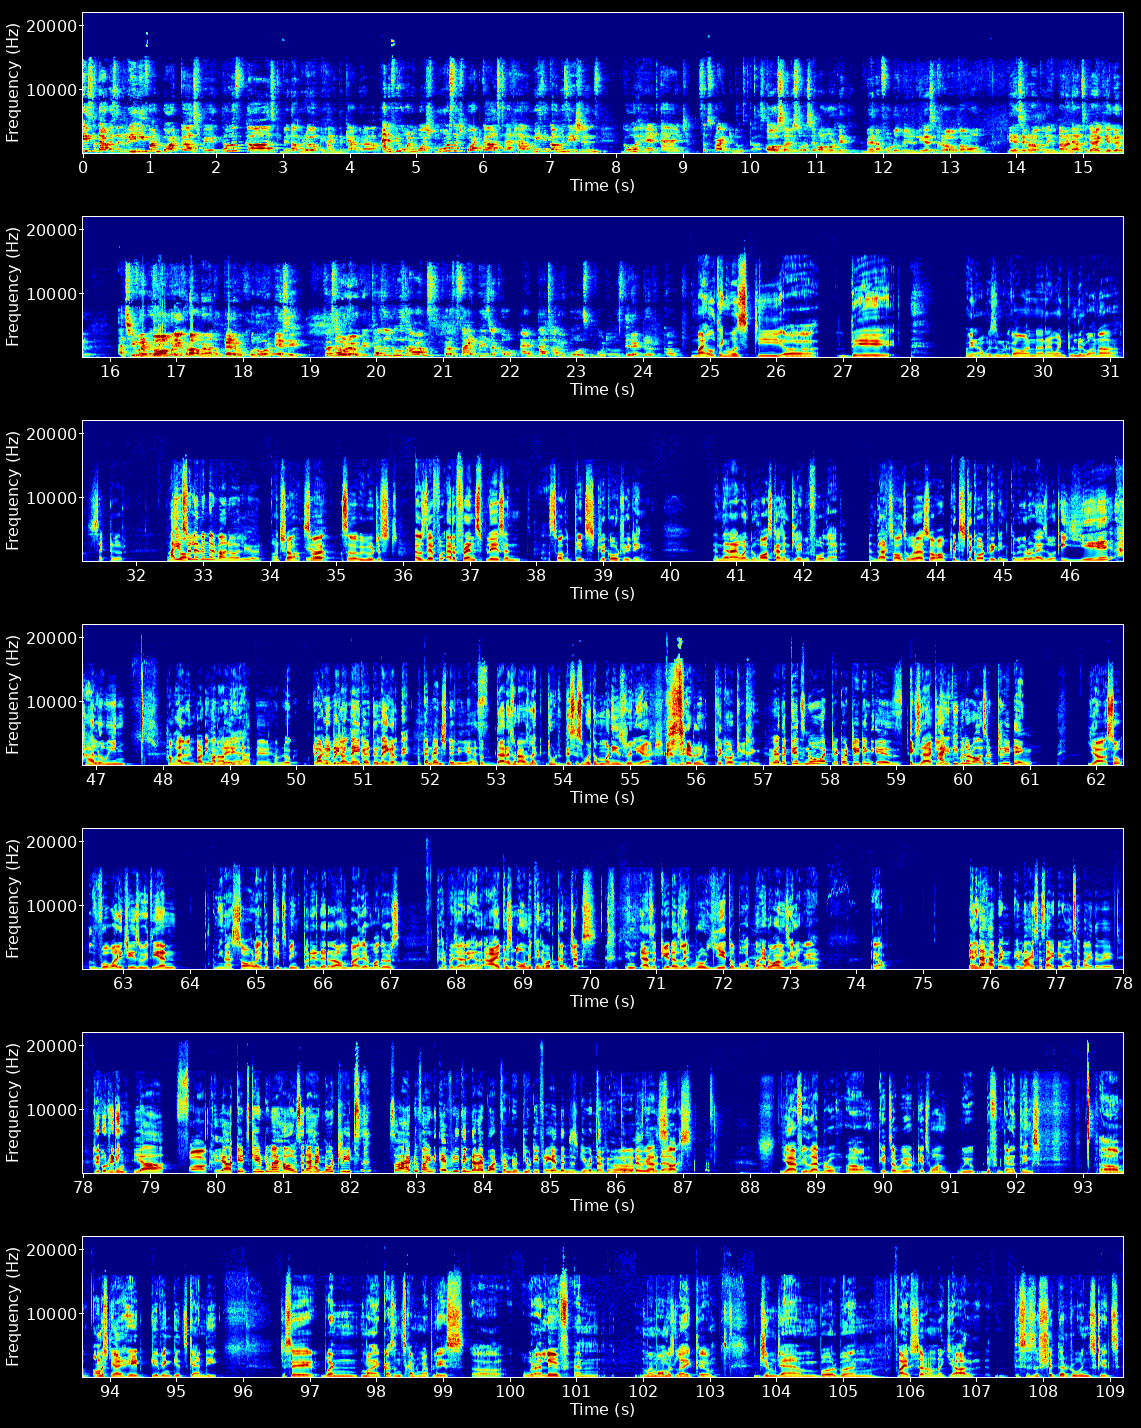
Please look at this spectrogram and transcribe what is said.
everybody. So that was a really fun podcast with those cast, Vinamra behind the camera. And if you want to watch more such podcasts and have amazing conversations, go ahead and subscribe to those cast. Also I just want to से one more thing मैं ना photos में usually ऐसे खड़ा होता हूँ या ऐसे खड़ा होता हूँ लेकिन तारा ने आज से कहा है कि अगर अच्छी तुम्हें photos डॉन लेंगे। मुड़े खड़ा होना है ना तो पैरों को खोलो और ऐसे थोड़ा चौड़े सा होके थोड़ा सा लूज आर्म्स थोड़ा सा sideways रखो and that's how you pose for photos. Director out My whole thing was ki uh, they. I mean, I was in Gurgaon and then I went to Nirvana sector. I, I used to live in Nirvana earlier. Acha. So, Yeah. I, so we were just. I was there for, at a friend's place and saw the kids trick or treating. And then I went to Hoskas and Clay before that. And that's also where I saw kids trick or treating. तो मेरे को that हुआ कि ये Halloween हम Halloween party मनाते हैं। हम लोग पार्टी पे जाते नहीं नहीं करते। कन्वेंशनली यस तो that is when I was like dude this is where the money is really at cuz trick or treating where the kids know what trick or treating is exactly and people are also treating या so वो वाली चीज़ हुई थी and I mean I saw like the kids being paraded around by their mothers घर पे जा रहे हैं I could only think about kanjaks in as a kid as like bro ये तो बहुत ना एडवांस इन हो गया है. Yeah. Yeah Anyway. that happened in my society also by the way. Trick or treating? Yeah. Fuck. Yeah kids came to my house and I had no treats. So I had to find everything that I bought from duty free and then just give it them give it Ah, away that to them. sucks. Yeah I feel that bro. Um, kids are weird. Kids want weird, different kind of things. Um, honestly I hate giving kids candy. Just say when my cousins come to my place uh, where I live and my mom is like uh, Jim Jam, bourbon, five star. I'm like, yeah, this is the shit that ruins kids.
